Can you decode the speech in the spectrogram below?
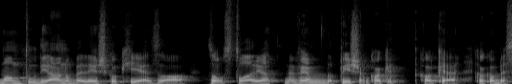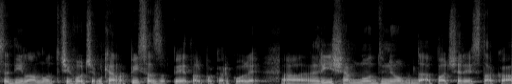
imam tudi eno beležko, ki je za, za ustvarjati, ne vem, da pišem kakšne besedila, not, če hočem kaj napisati za pet ali karkoli. Uh, rišem not dnjo, da je pač res taka.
